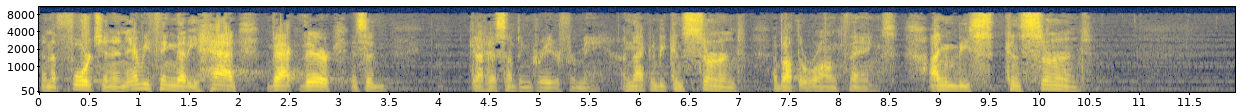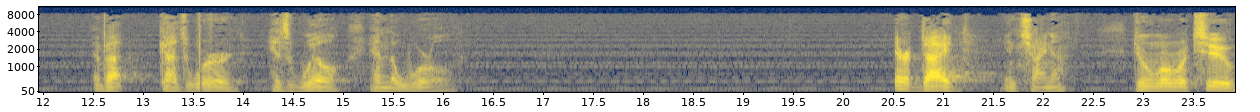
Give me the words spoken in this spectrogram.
and the fortune and everything that he had back there and said, God has something greater for me. I'm not going to be concerned about the wrong things. I'm going to be concerned about God's word, his will, and the world. Eric died in China During World War II,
